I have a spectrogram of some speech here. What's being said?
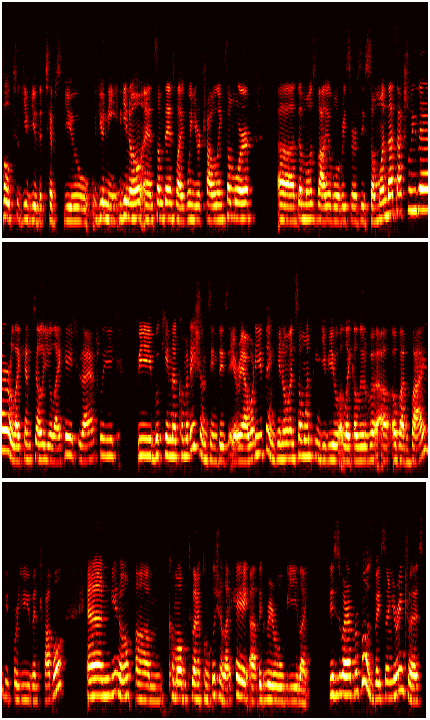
told to give you the tips you you need, you know, and sometimes like when you're traveling somewhere, uh, the most valuable resource is someone that's actually there or like can tell you like, hey, should I actually be booking accommodations in this area. What do you think? You know and someone can give you like a little bit uh, of advice before you even travel and you know um, come up to a conclusion like hey uh, the greeter will be like this is what i propose based on your interest.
